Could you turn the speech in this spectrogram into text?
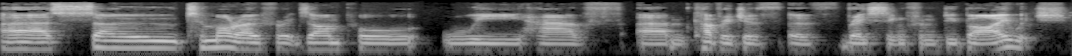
Uh, so tomorrow, for example, we have um, coverage of, of racing from Dubai, which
